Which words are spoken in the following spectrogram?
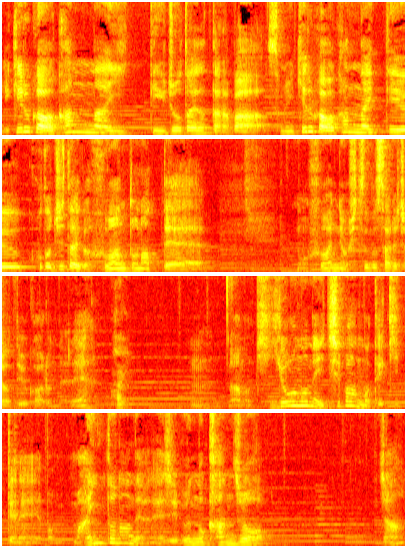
ん、いけるか分かんないっていう状態だったらばそのいけるか分かんないっていうこと自体が不安となってもう不安に押しつぶされちゃうっていうかあるんだよね、はい。うん、あの企業のね一番の敵ってねやっぱマインドなんだよね。自分の感情じゃん？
